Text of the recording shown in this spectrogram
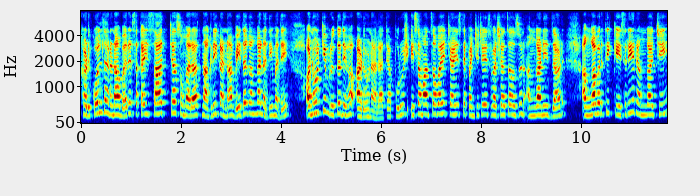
खडकोल धरणावर सकाळी सातच्या सुमारास नागरिकांना वेदगंगा नदीमध्ये अनोळखी मृतदेह आढळून आला. त्या पुरुष इसमाचं वय चाळीस ते पंचेचाळीस वर्षाचं असून अंगाने जाड अंगावरती केसरी रंगाची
